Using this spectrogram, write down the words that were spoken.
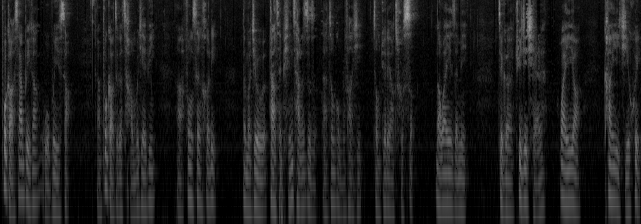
不搞三不一纲五不一哨啊，不搞这个草木皆兵啊，风声鹤唳，那么就当成平常的日子，让中共不放心，总觉得要出事。那万一人民这个聚集起来呢？万一要抗议集会，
